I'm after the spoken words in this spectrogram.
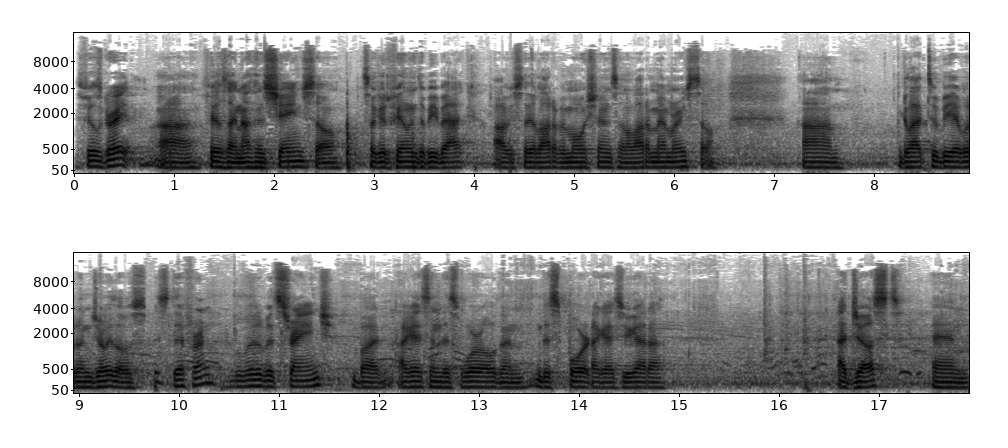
It feels great. Uh, feels like nothing's changed, so it's a good feeling to be back. Obviously, a lot of emotions and a lot of memories, so um, glad to be able to enjoy those. It's different, a little bit strange, but I guess in this world and this sport, I guess you gotta adjust and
